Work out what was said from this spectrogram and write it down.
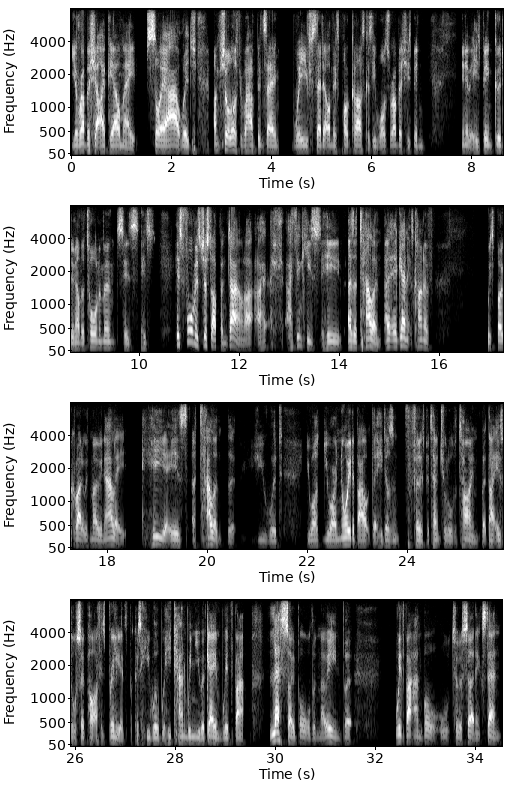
"You're rubbish at IPL, mate. Sort it out." Which I'm sure lots of people have been saying We've said it on this podcast because he was rubbish. He's been, you know, he's been good in other tournaments. His his his form is just up and down. I I, I think he's he as a talent. Again, it's kind of we spoke about it with Moeen Ali. He is a talent that you would you are you are annoyed about that he doesn't fulfill his potential all the time, but that is also part of his brilliance because he will he can win you a game with that less so ball than Moeen, but with bat and ball to a certain extent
